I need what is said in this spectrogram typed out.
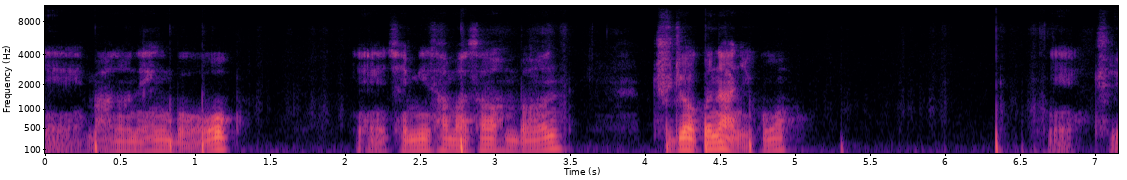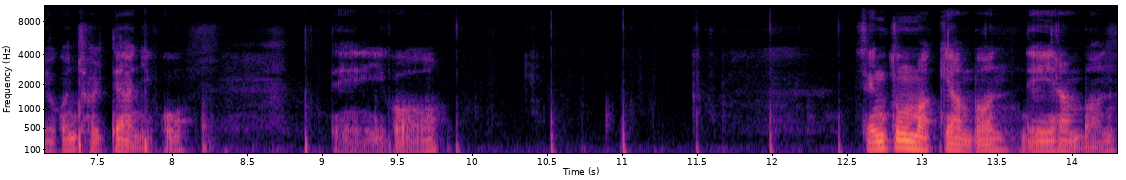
예 만원의 행복 예 재미 삼아서 한번 주력은 아니고 예 주력은 절대 아니고 네 이거 생뚱맞게 한번 내일 한번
